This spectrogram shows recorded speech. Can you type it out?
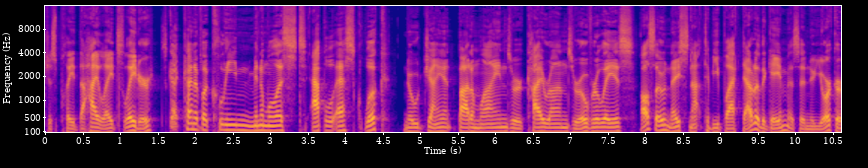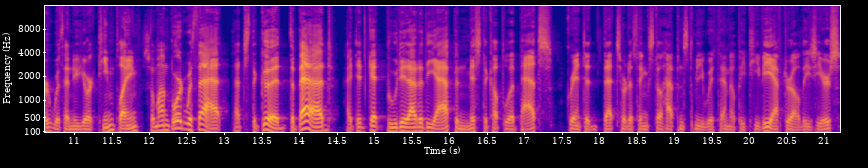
just played the highlights later. It's got kind of a clean, minimalist, Apple esque look. No giant bottom lines or chyrons or overlays. Also, nice not to be blacked out of the game as a New Yorker with a New York team playing, so I'm on board with that. That's the good. The bad, I did get booted out of the app and missed a couple of bats. Granted, that sort of thing still happens to me with MLB TV after all these years,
